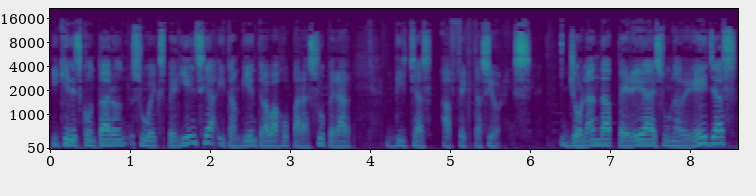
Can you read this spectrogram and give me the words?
y quienes contaron su experiencia y también trabajo para superar dichas afectaciones. Yolanda Perea es una de ellas,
